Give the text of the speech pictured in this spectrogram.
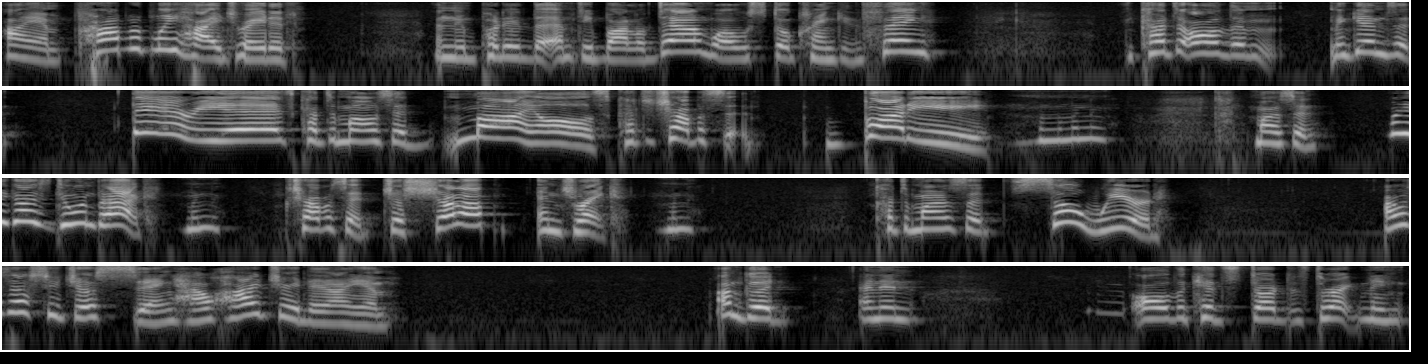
I am probably hydrated. And then put the empty bottle down while was still cranking the thing. And cut to all of them again said, There he is. Cut to Mo said, Miles. Cut to Chopper said, Buddy. Miles said, What are you guys doing back? Chopper said, Just shut up and drink. Cut to Miles said, So weird. I was actually just saying how hydrated I am. I'm good. And then all the kids started threatening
